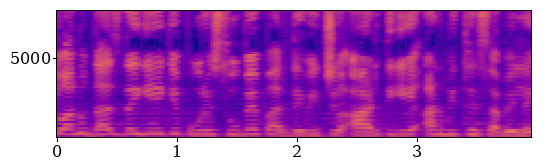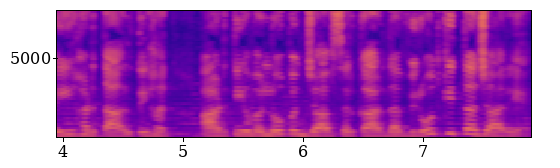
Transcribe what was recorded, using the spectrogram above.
ਤੁਹਾਨੂੰ ਦੱਸ ਦਈਏ ਕਿ ਪੂਰੇ ਸੂਬੇ ਭਰ ਦੇ ਵਿੱਚ ਆੜਤੀਏ ਅਣਮਿੱਥੇ ਸਮੇਂ ਲਈ ਹੜਤਾਲ ਤੇ ਹਨ। ਆੜਤੀਆਂ ਵੱਲੋਂ ਪੰਜਾਬ ਸਰਕਾਰ ਦਾ ਵਿਰੋਧ ਕੀਤਾ ਜਾ ਰਿਹਾ ਹੈ,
